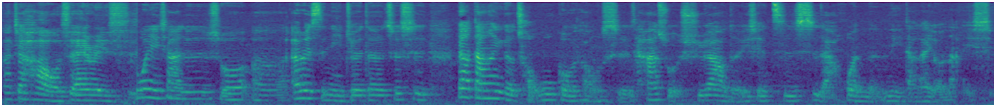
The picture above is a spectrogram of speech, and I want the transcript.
大家好，我是 Aris。问一下，就是说，呃，Aris，你觉得就是要当一个宠物沟通师，他所需要的一些知识啊或能力，大概有哪一些？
